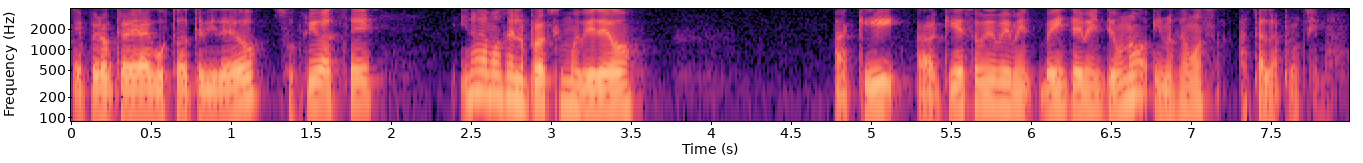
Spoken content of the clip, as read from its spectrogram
Espero que les haya gustado este video. Suscríbase y nos vemos en el próximo video. Aquí, aquí es 2021 y nos vemos hasta la próxima.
